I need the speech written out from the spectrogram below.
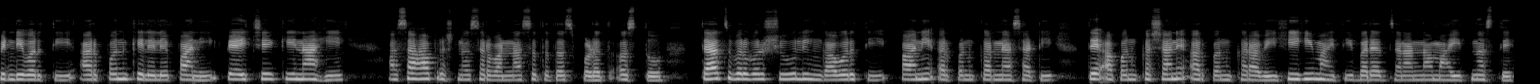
पिंडीवरती अर्पण केलेले पाणी प्यायचे की नाही असा हा प्रश्न सर्वांना सततच पडत असतो. त्याचबरोबर शिवलिंगावरती पाणी अर्पण करण्यासाठी ते आपण कशाने अर्पण करावे ही ही माहिती बऱ्याच जणांना माहीत नसते.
